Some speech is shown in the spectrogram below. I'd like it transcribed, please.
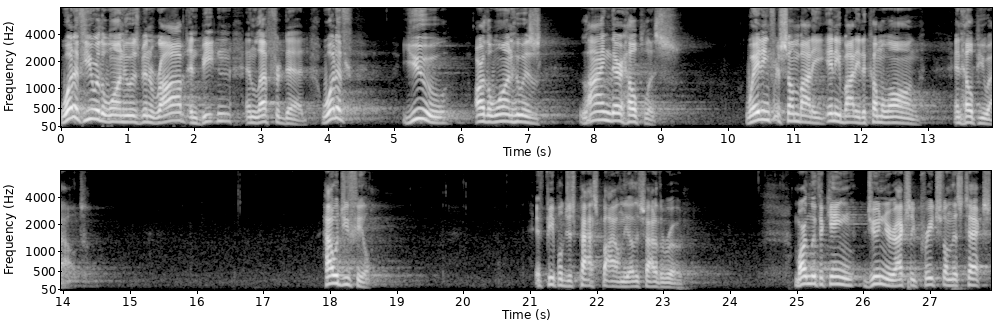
What if you were the one who has been robbed and beaten and left for dead? What if you are the one who is lying there helpless, waiting for somebody, anybody to come along and help you out? How would you feel if people just passed by on the other side of the road? Martin Luther King Jr. actually preached on this text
